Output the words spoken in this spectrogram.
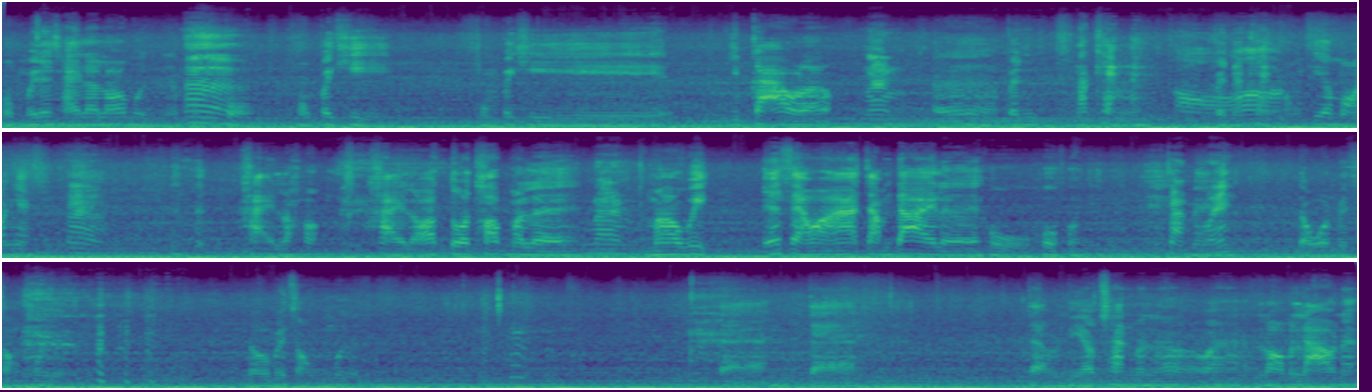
ผมไม่ได้ใช้แล้วล้อมึงนะเออ ผมผมไปขี่ ผมไปขี่ยี่สิบเก้าแล้ว นั่น เออ เป็นนักแข่งไง อ๋อ เป็นนักแข่งของเทียมอนไง อ่าขายล้อ ขายล้อตัวท็อปมาเลย นั่น มาวิก SLR จำได้เลยโหโหจัดไหมโดนไปสองหมื่นโดนไปสองหมื่น แต่แต่แต่มันมีออปชันมันแล้วว่ารอมันล้าวนะ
